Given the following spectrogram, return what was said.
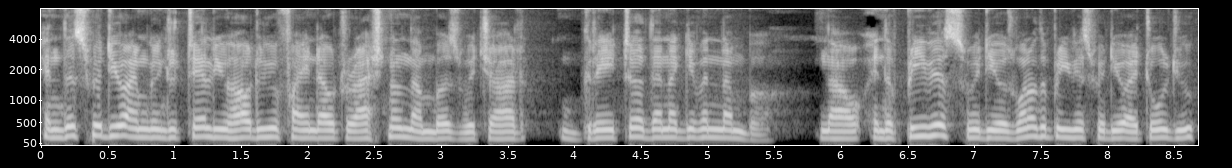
In this video, I'm going to tell you how do you find out rational numbers which are greater than a given number. Now, in the previous videos, one of the previous video, I told you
